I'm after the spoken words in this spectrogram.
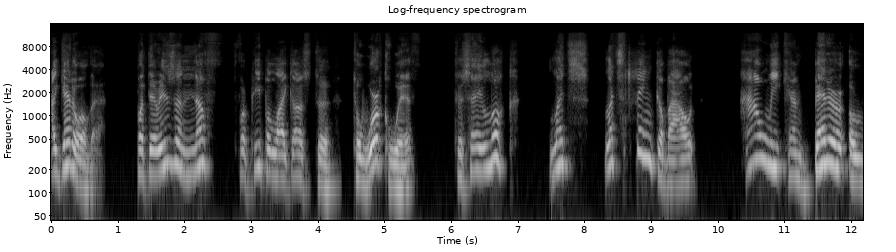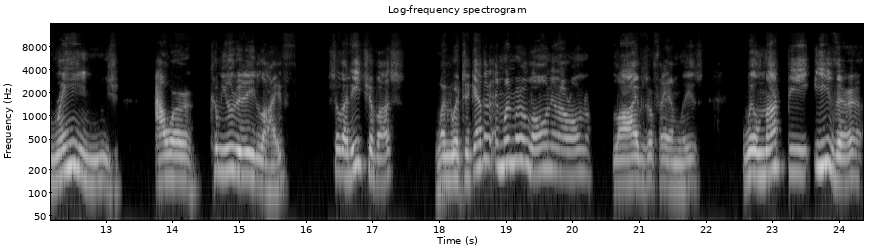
I get all that, but there is enough for people like us to to work with to say, look, let's let's think about how we can better arrange our community life so that each of us, when we're together and when we're alone in our own lives or families, will not be either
